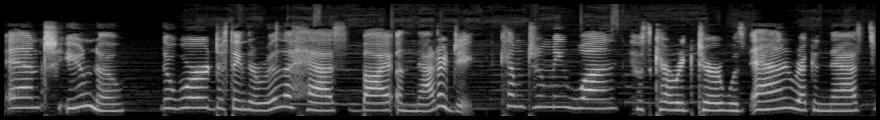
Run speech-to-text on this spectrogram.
And you know, the word Cinderella has, by analogy, come to mean one whose character was unrecognized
